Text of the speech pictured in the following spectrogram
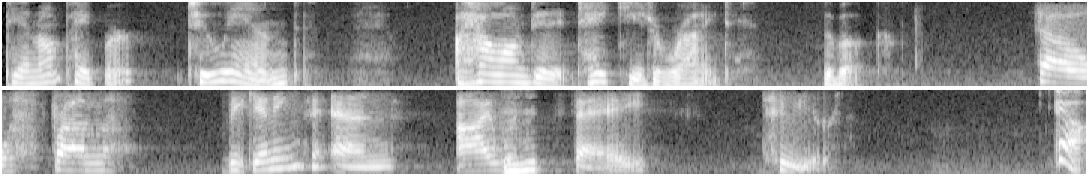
Pen on paper to end. How long did it take you to write the book? So, from beginning to end, I would mm-hmm. say two years. Yeah,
